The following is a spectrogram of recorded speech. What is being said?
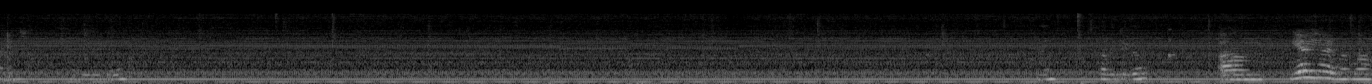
And how did it go? Hmm? How did it go? Um, yeah, yeah, it went well.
